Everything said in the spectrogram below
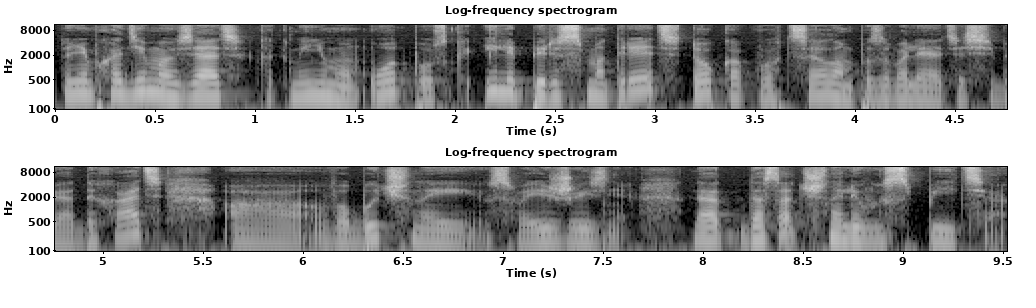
то необходимо взять как минимум отпуск или пересмотреть то, как вы в целом позволяете себе отдыхать э, в обычной своей жизни. Да, достаточно ли вы спите?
